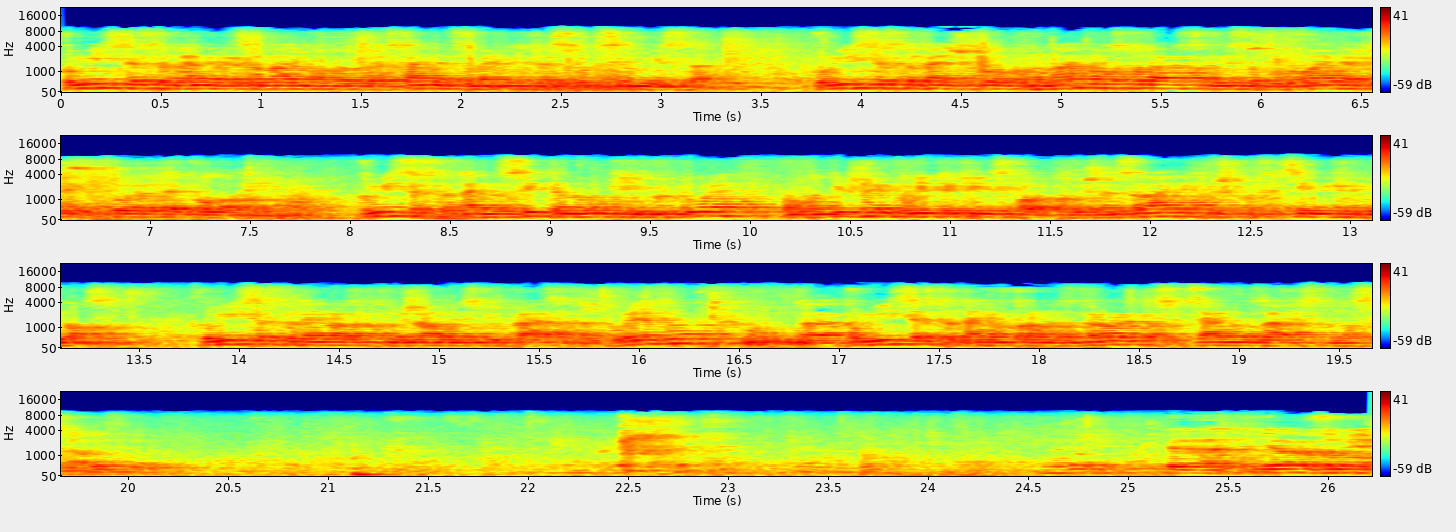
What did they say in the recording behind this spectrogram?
Комісія з питань раціонального використання земельних ресурсів міста. Комісія з питань житлово-комунального господарства, містобудування, архітектури та екології. Комісія з питань освіти, науки і культури, молодіжної політики і спорту, міжнаціональних міжпрофесійних відносин. Комісія з питань розвитку міжнародної співпраці та туризму. Та комісія з питань охорони здоров'я та соціального захисту населення. Е, Я розумію,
